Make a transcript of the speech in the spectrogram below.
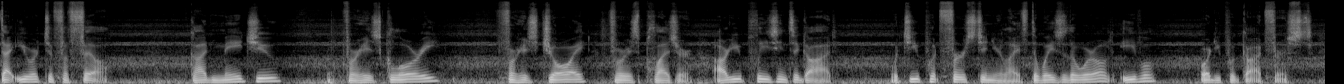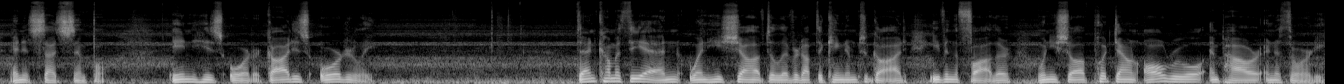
that you are to fulfill. God made you for His glory, for His joy, for His pleasure. Are you pleasing to God? What do you put first in your life? The ways of the world, evil, or do you put God first? And it's that simple. In His order. God is orderly. Then cometh the end, when he shall have delivered up the kingdom to God, even the Father, when he shall have put down all rule and power and authority.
